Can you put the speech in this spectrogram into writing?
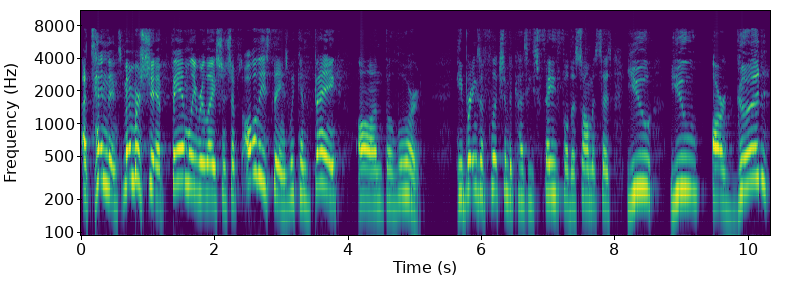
attendance, membership, family relationships, all these things we can bank on the Lord. He brings affliction because He's faithful. The psalmist says, You, you are good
